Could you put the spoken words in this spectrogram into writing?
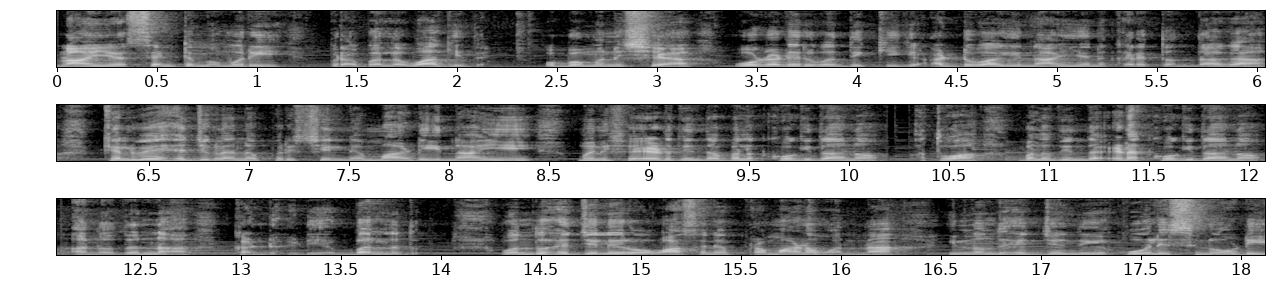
ನಾಯಿಯ ಸೆಂಟ್ ಮೆಮೊರಿ ಪ್ರಬಲವಾಗಿದೆ. ಒಬ್ಬ ಮನುಷ್ಯ ಓಡಾಡಿರುವ ದಿಕ್ಕಿಗೆ ಅಡ್ಡವಾಗಿ ನಾಯಿಯನ್ನು ಕರೆತಂದಾಗ ಕೆಲವೇ ಹೆಜ್ಜೆಗಳನ್ನು ಪರಿಶೀಲನೆ ಮಾಡಿ ನಾಯಿ ಮನುಷ್ಯ ಎಡದಿಂದ ಬಲಕ್ಕೆ ಹೋಗಿದಾನೋ ಅಥವಾ ಬಲದಿಂದ ಎಡಕ್ಕೆ ಹೋಗಿದಾನೋ ಅನ್ನೋದನ್ನು ಕಂಡುಹಿಡಿಯಬಲ್ಲದು. ಒಂದು ಹೆಜ್ಜೆಲಿರುವ ವಾಸನೆ ಪ್ರಮಾಣವನ್ನು ಇನ್ನೊಂದು ಹೆಜ್ಜೆಯೊಂದಿಗೆ ಹೋಲಿಸಿ ನೋಡಿ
